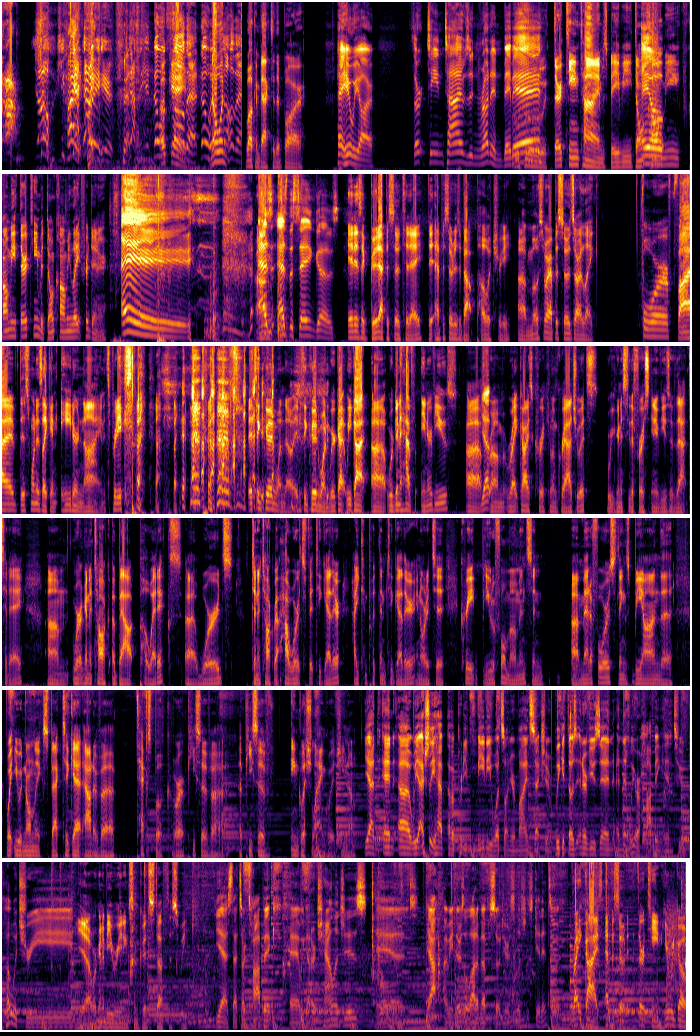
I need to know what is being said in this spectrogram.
Stop! Yo, get Quiet, out of here! Yeah, no one Okay. saw that. No one No one. saw that. Welcome back to the bar. Hey, here we are. 13 times in running, baby. Ooh, 13 times, baby. Don't Ayo. call me call me 13, but don't call me late for dinner. Hey! as Um, as the saying goes. It is a good episode today. The episode is about poetry. Uh, most of our episodes are like four, five. This one is like an eight or nine. It's pretty exciting. it's a good one though. It's a good one. We're got we got uh, we're gonna have interviews uh, Yep. from Write Guys curriculum graduates. Where you're gonna see the first interviews of that today. Um, we're gonna talk about poetics, uh, words. Going to talk about how words fit together, how you can put them together in order to create beautiful moments and uh, metaphors, things beyond the what you would normally expect to get out of a textbook or a piece of uh, a piece of English language. You know. Yeah, and uh, we actually have, have a pretty meaty "What's on Your Mind" section. We get those interviews in, and then we are hopping into poetry. Yeah, we're going to be reading some good stuff this week. Yes, that's our topic, and we got our challenges, and yeah, I mean, there's a lot of episode here, so let's just get into it. Right, guys, episode 13. Here we go.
